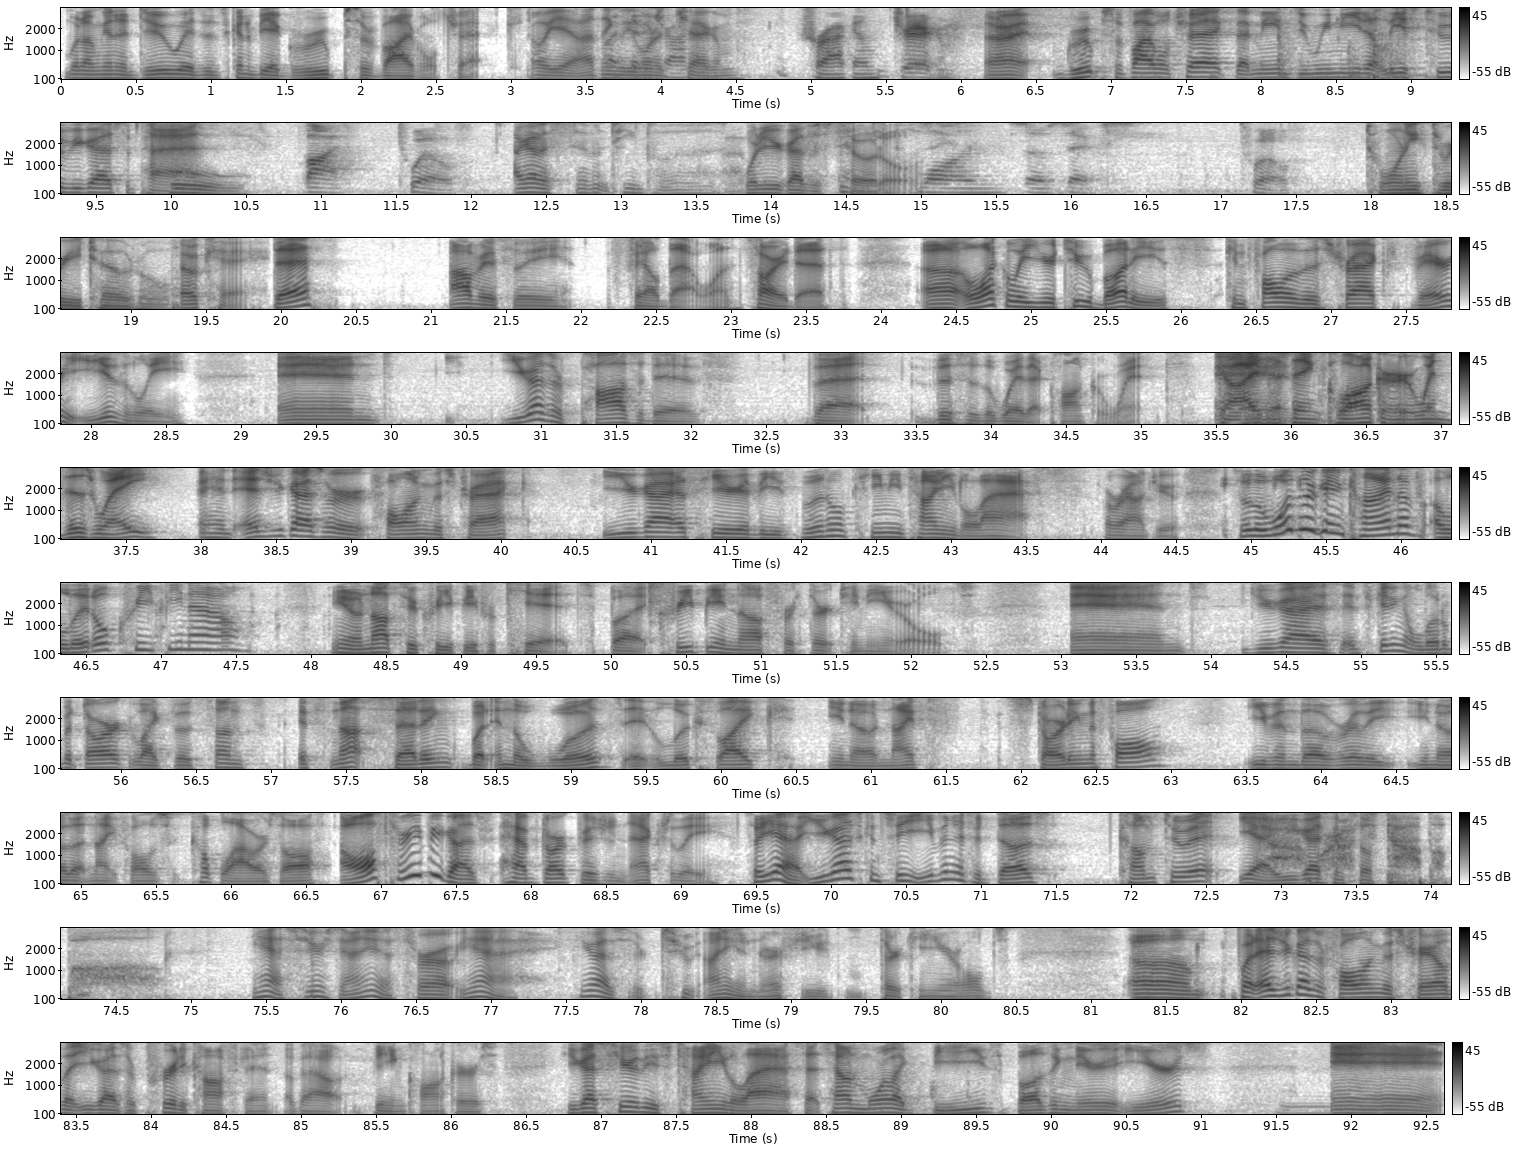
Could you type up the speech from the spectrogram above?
what I'm gonna do is it's gonna be a group survival check. Oh yeah, I think I we want to check him. them. Track him. Track him. All right, group survival check. That means we need at least two of you guys to pass. Ooh. Five. 12. I got a 17 plus What are your guys' totals? One. So six. 12. 23 total. Okay. Death obviously failed that one. Sorry, Death. Uh, luckily, your two buddies can follow this track very easily, and you guys are positive that this is the way that Clonker went. Guys, I think Clonker went this way. And as you guys are following this track, you guys hear these little teeny tiny laughs around you. So the woods are getting kind of a little creepy now. You know, not too creepy for kids, but creepy enough for 13 year olds. And you guys, it's getting a little bit dark. Like the sun's, it's not setting, but in the woods, it looks like, you know, night's starting to fall even though really you know that nightfall is a couple hours off. All three of you guys have dark vision, actually. So yeah, you guys can see even if it does come to it. Yeah, you guys can still see. Unstoppable. Yeah, seriously, I need to throw. Yeah, you guys are too. I need to nerf you, thirteen year olds. Um, but as you guys are following this trail that you guys are pretty confident about being Clonker's, you guys hear these tiny laughs that sound more like bees buzzing near your ears. And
